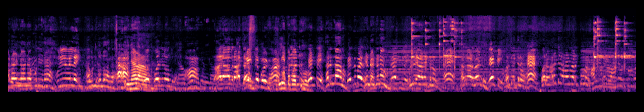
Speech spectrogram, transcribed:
அதை நானே புரியல. புரியவில்லை. அப்படின்னு சொல்லுவாங்க. என்னடா? நாலாவது ராஜ்யத்திலே போயிடும். தெரிந்தாலும் இந்த தினம் பிள்ளையை அழைக்கணும். அதனால் வேண்டும். வேண்டி வந்திருக்கிறேன். ஒரு அழைக்கிற நாள்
